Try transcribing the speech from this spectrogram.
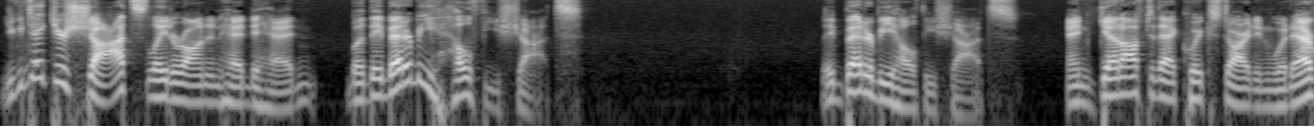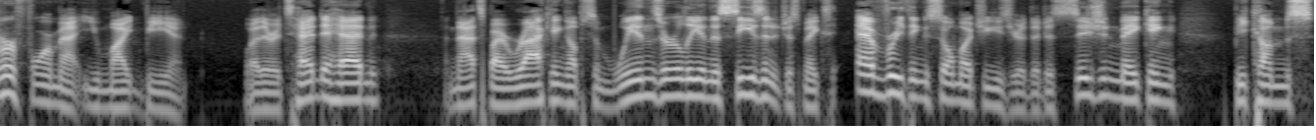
You can take your shots later on in head to head, but they better be healthy shots. They better be healthy shots. And get off to that quick start in whatever format you might be in, whether it's head to head, and that's by racking up some wins early in the season. It just makes everything so much easier. The decision making becomes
